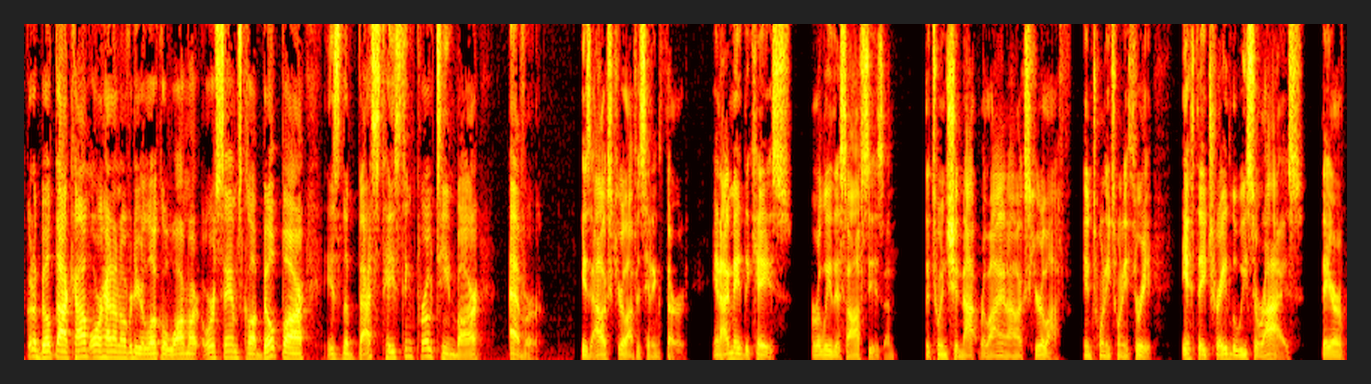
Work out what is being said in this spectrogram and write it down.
Go to built.com or head on over to your local Walmart or Sam's Club. Built Bar is the best tasting protein bar ever. Is Alex Kirilloff is hitting third. And I made the case early this offseason. The Twins should not rely on Alex Kirilloff in 2023. If they trade Luis Arraez, they are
